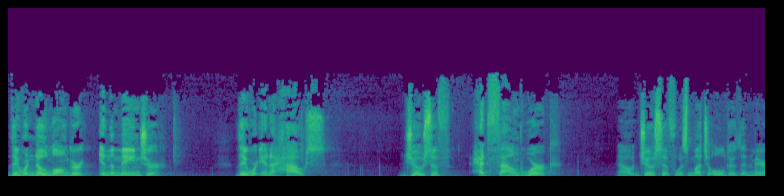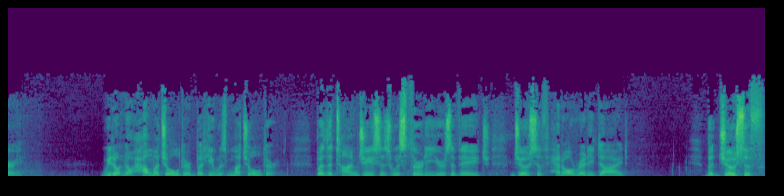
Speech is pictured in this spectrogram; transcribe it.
They were no longer in the manger, they were in a house. Joseph had found work. Now, Joseph was much older than Mary. We don't know how much older, but he was much older. By the time Jesus was 30 years of age, Joseph had already died. But Joseph,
